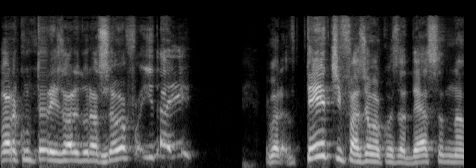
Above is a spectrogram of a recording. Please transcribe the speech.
Agora com três horas de duração, eu... e daí? Agora, tente fazer uma coisa dessa na,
